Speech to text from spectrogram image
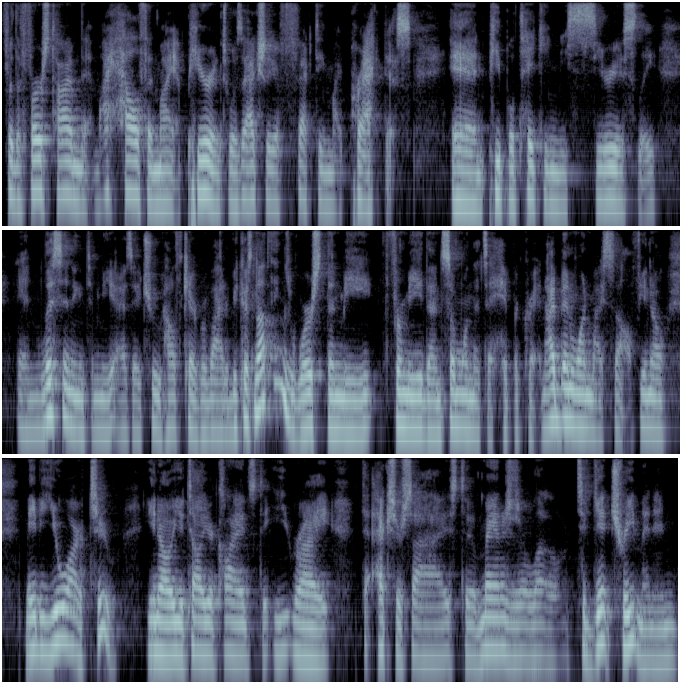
for the first time that my health and my appearance was actually affecting my practice and people taking me seriously and listening to me as a true healthcare provider because nothing's worse than me for me than someone that's a hypocrite and I've been one myself you know maybe you are too you know you tell your clients to eat right to exercise to manage their load to get treatment and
